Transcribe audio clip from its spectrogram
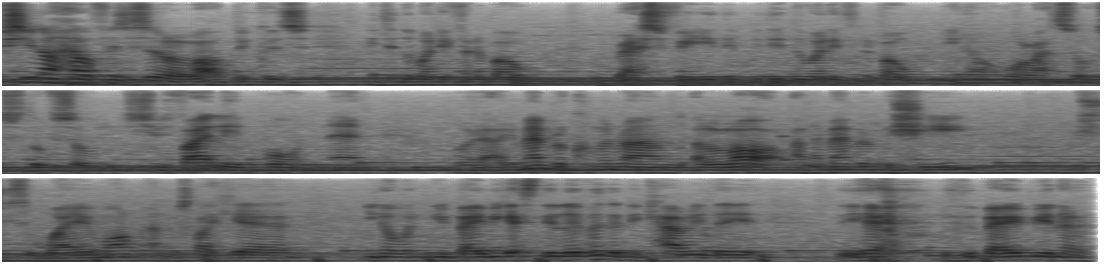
We've seen our health visitor a lot because we didn't know anything about breastfeeding, we didn't know anything about, you know, all that sort of stuff, so she was vitally important then. But I remember coming around a lot, and I remember a machine, she used to weigh him on, and it was like, uh, you know, when your baby gets delivered and you carry the the, uh, the baby in a,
